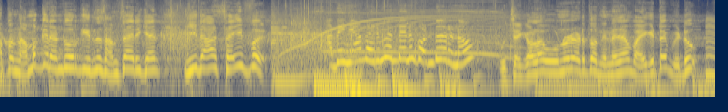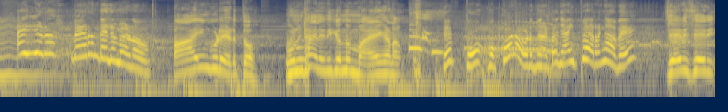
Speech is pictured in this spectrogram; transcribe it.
അപ്പൊ നമുക്ക് രണ്ടുപേർക്ക് ഇരുന്ന് സംസാരിക്കാൻ ഇതാ സേഫ്. അതെ ഞാൻ വരുമ്പോ എന്തേലും കൊണ്ടുവരണോ? ഉച്ചയ്ക്കുള്ള ഊണോട് എടുത്തോ. നിന്നെ ഞാൻ വൈകിട്ട് വിടൂ. വേണോ? പായും കൂടെ എടുത്തോ. ഉണ്ടാൽ എനിക്കൊന്ന് മയങ്ങണം. ദേ, പോ- അവിടുന്ന് കേട്ടോ. ഞാൻ ഇപ്പൊ ഇറങ്ങാവേ. ശരി ശരി.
